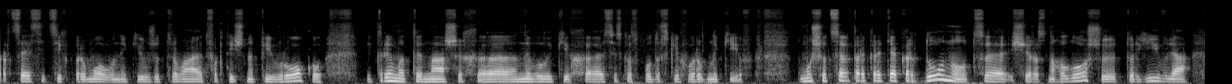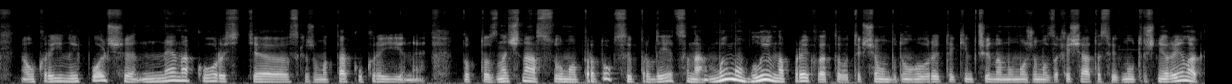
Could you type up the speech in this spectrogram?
процесі цих перемовин, які вже тривають фактично півроку, підтримати наших е, невеликих е, сільськогосподарських виробників. Тому що це перекриття кордону, це ще раз наголошую, торгівля України і Польщі не на користь, е, скажімо так, України. Тобто значна сума продукції продається нам. Ми могли, наприклад, от якщо ми будемо говорити, яким чином ми можемо захищати свій внутрішній ринок,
